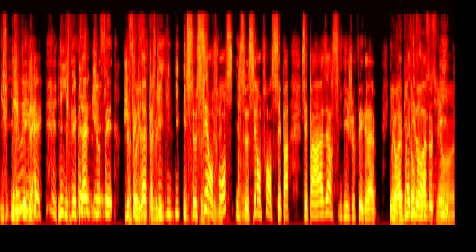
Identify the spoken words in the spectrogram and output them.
Il, fait- il Oui, fait oui. grève, il fait Ça, grève, c'était- je fais, je grève parce qu'il public. il- il se sait en. France, il Ouais. se sait en France. C'est pas, c'est pas un hasard s'il dit je fais grève. Il Ouais, aurait pas dit dans un autre aussi, pays. hein.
